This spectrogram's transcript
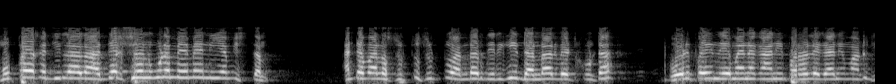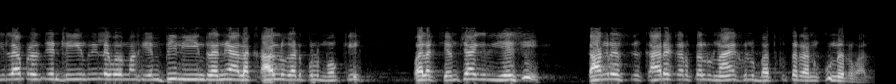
ముప్పై ఒక జిల్లాల అధ్యక్షులను కూడా మేమే నియమిస్తాం. అంటే వాళ్ళ చుట్టూ చుట్టూ అందరు తిరిగి దండాలు పెట్టుకుంటా ఓడిపోయింది ఏమైనా కానీ పర్వాలేదు కానీ మాకు జిల్లా ప్రెసిడెంట్లు ఇయ్యండ్రి లేకపోతే మాకు ఎంపీలు ఇయ్యండ్రి అని వాళ్ళ కాళ్ళు గడుపులు మొక్కి వాళ్ళకి చెంచాగిరి చేసి కాంగ్రెస్ కార్యకర్తలు నాయకులు బతుకుతారు అనుకున్నారు వాళ్ళు.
